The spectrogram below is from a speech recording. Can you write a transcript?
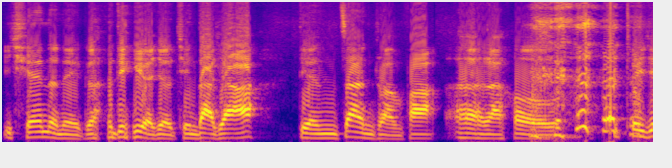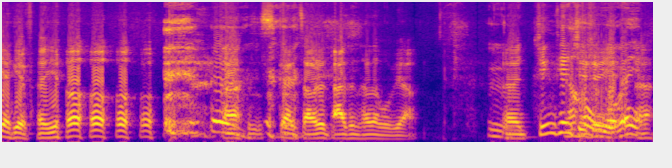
一千的那个 订阅，就请大家啊。点赞转发，呃，然后 推荐给朋友，啊，Sky 早日达成他的目标。嗯，今天其实我们也，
